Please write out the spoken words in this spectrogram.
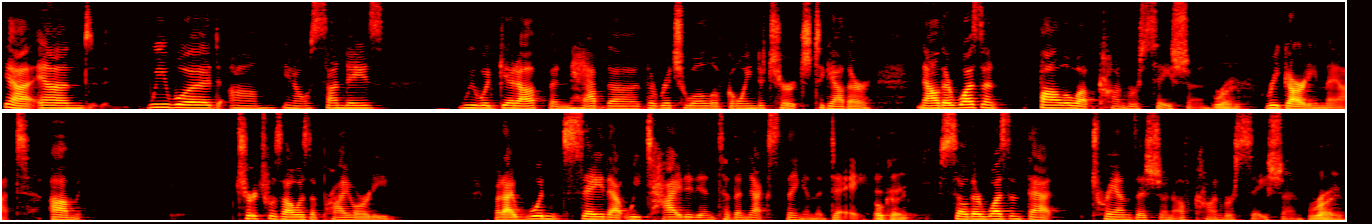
yeah and we would um, you know sundays we would get up and have the the ritual of going to church together now there wasn't follow-up conversation Right. regarding that. Um, church was always a priority, but I wouldn't say that we tied it into the next thing in the day. Okay. So there wasn't that transition of conversation. Right.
